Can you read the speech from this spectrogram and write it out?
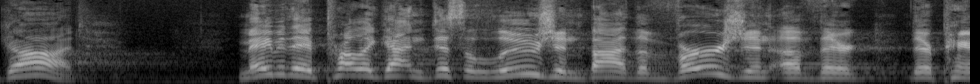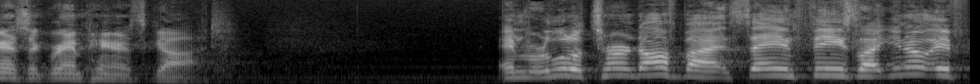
God. Maybe they'd probably gotten disillusioned by the version of their, their parents and grandparents' God and we're a little turned off by it, saying things like, you know, if,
